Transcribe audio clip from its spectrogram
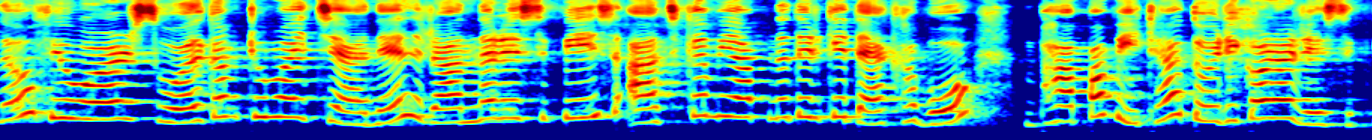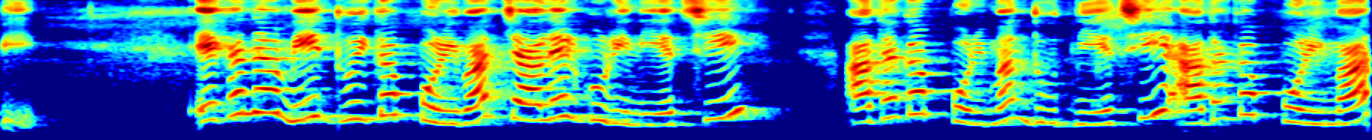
Hello viewers welcome to my channel Ranna recipes আজকে আমি আপনাদেরকে দেখাবো ভাপা পিঠা তৈরি করার রেসিপি এখানে আমি দুই কাপ পরিমাণ চালের গুঁড়ি নিয়েছি, আধা কাপ পরিমাণ দুধ নিয়েছি, আধা কাপ পরিমাণ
